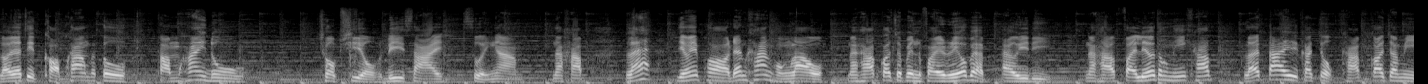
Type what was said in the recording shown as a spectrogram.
เราจะติดขอบข้างประตูทำให้ดูโฉบเฉี่ยวดีไซน์สวยงามนะครับ และยังไม่พอด้านข้างของเรานะครับ ก็จะเป็นไฟเลี้ยวแบบ LED นะครับ ไฟเลี้ยวตรงนี้ครับ และใต้กระจกครับ ก็จะมี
